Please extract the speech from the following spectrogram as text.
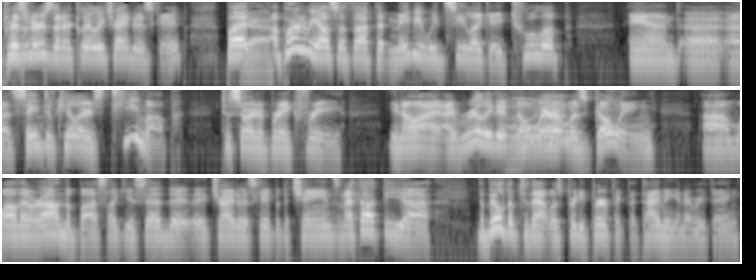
prisoners that are clearly trying to escape but Yeah. a part of me also thought that maybe we'd see like a tulip and uh, uh, saint of killers team up to sort of break free you know i, I really didn't know Oh, where yeah. it was going um, while they were on the bus. Like you said, they, they try to escape with the chains, and I thought the uh, the build up to that was pretty perfect, the timing and everything.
